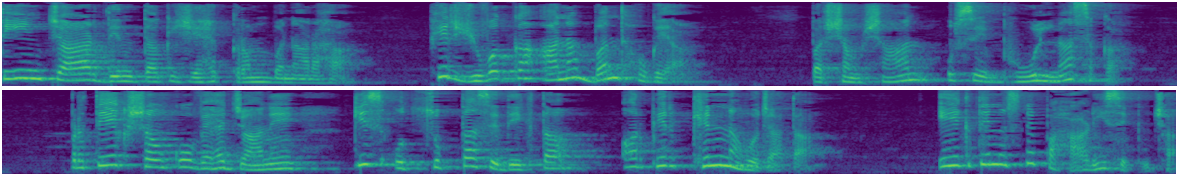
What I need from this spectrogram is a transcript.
तीन चार दिन तक यह क्रम बना रहा। फिर युवक का आना बंद हो गया, पर शमशान उसे भूल ना सका। प्रत्येक शव को वह जाने, किस उत्सुकता से देखता और फिर खिन्न हो जाता। एक दिन उसने पहाड़ी से पूछा,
